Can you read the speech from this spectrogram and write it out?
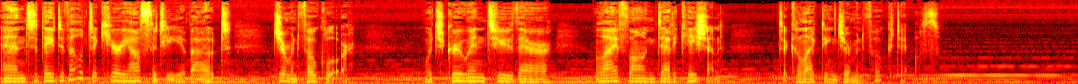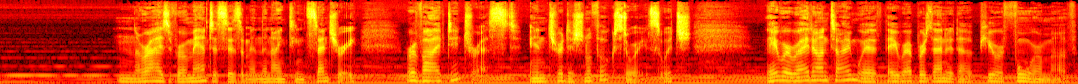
and they developed a curiosity about German folklore, which grew into their lifelong dedication to collecting German folk tales. The rise of Romanticism in the 19th century revived interest in traditional folk stories, which they were right on time with. They represented a pure form of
